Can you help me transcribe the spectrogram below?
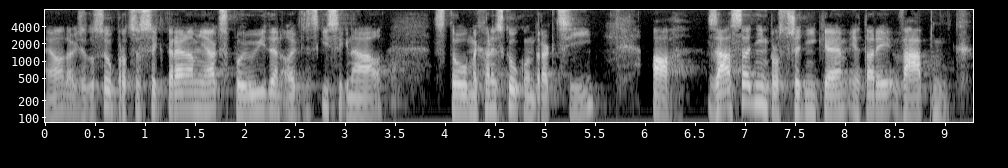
Jo? Takže to jsou procesy, které nám nějak spojují ten elektrický signál s tou mechanickou kontrakcí. A zásadním prostředníkem je tady vápník.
